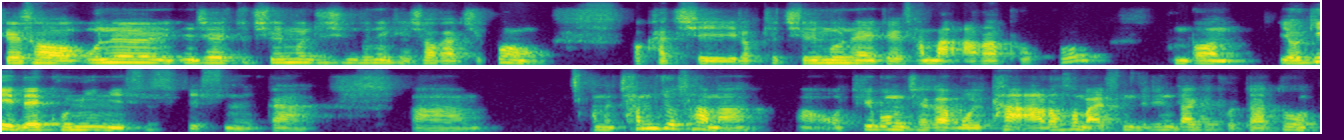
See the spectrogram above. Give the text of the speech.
그래서 오늘 이제 또 질문 주신 분이 계셔가지고 어, 같이 이렇게 질문에 대해서 한번 알아보고 한번 여기에 내 고민이 있을 수도 있으니까 아, 한번 참조 삼아 어, 떻게 보면 제가 뭘 다 알아서 말씀드린다기보다도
